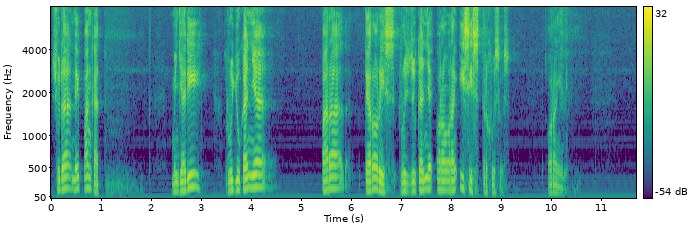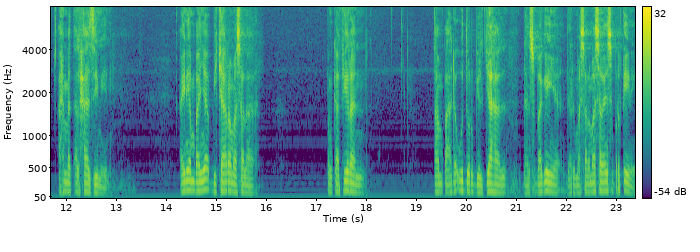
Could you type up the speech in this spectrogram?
sudah naik pangkat. Menjadi rujukannya para teroris, rujukannya orang-orang ISIS terkhusus. Orang ini. Ahmad Al-Hazimi ini. Ini yang banyak bicara masalah pengkafiran tanpa ada udur bil jahal dan sebagainya dari masalah-masalah yang seperti ini.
